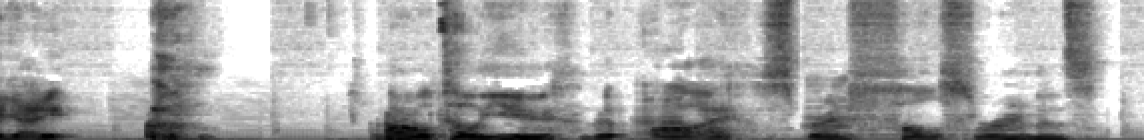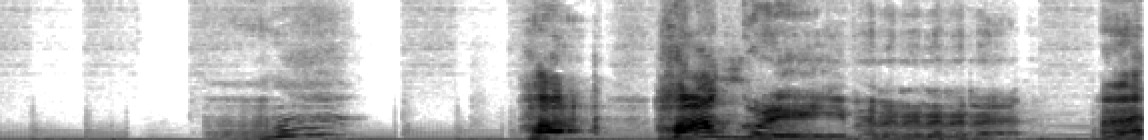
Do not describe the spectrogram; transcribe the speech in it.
Okay. I will tell you that Uh-huh. I spread false rumors. Hu- hungry. Huh?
